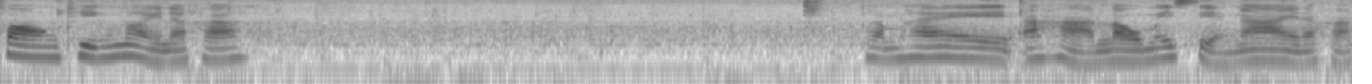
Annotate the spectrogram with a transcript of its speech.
ฟองทิ้งหน่อยนะคะ ทำให้อาหารเราไม่เสียง่ายนะคะ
